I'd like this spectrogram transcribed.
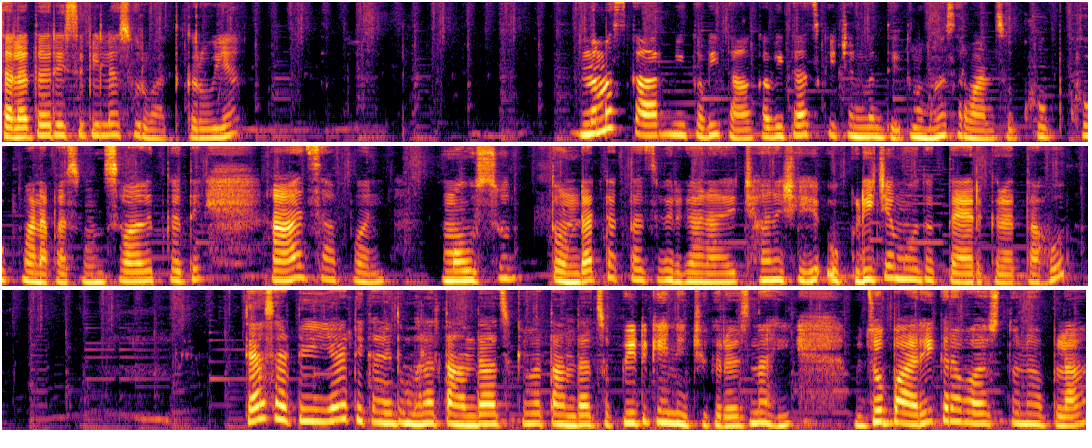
चला तर रेसिपीला सुरुवात करूया. नमस्कार मी कविता. कविताच किचनमध्ये तुम्हा सर्वांचं खूप खूप मनापासून स्वागत करते. आज आपण मौसूद तोंडात टाकताच विरघळणारे छान असे हे उकडीचे मोदक तयार करत आहोत. त्यासाठी या ठिकाणी तुम्हाला तांदळाचं किंवा तांदळाचं पीठ घेण्याची गरज नाही. जो बारीक रवा असतो ना आपला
